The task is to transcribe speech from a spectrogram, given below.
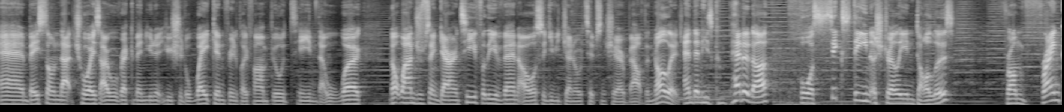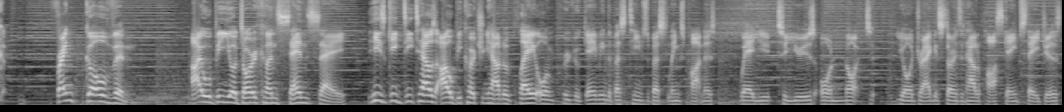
and based on that choice, I will recommend unit you should awaken, free-to-play farm, build team that will work. Not 100% guarantee for the event. I'll also give you general tips and share about the knowledge. And then his competitor for 16 Australian dollars from Frank Frank Golvin. I will be your Dokkan sensei. His gig details, I will be coaching you how to play or improve your gaming, the best teams, the best links, partners, where you to use or not your Dragon Stones and how to pass game stages.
